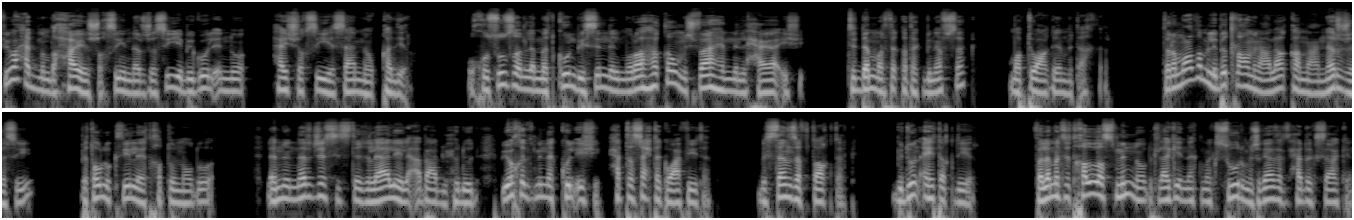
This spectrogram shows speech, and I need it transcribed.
في واحد من ضحايا الشخصية النرجسية بيقول إنه هاي الشخصية سامة وقذرة وخصوصا لما تكون بسن المراهقة ومش فاهم من الحياة إشي. تدمر ثقتك بنفسك وما بتوعى غير متأخر. ترى معظم اللي بيطلعوا من علاقة مع نرجسي بيطولوا كثير ليتخطوا الموضوع لأنه النرجسي استغلالي لأبعد الحدود بيأخذ منك كل إشي حتى صحتك وعافيتك بيستنزف طاقتك بدون أي تقدير. فلما تتخلص منه بتلاقي إنك مكسور مش قادر تتحرك ساكن.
